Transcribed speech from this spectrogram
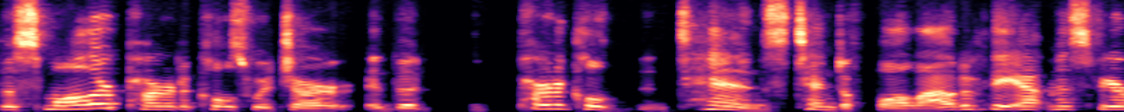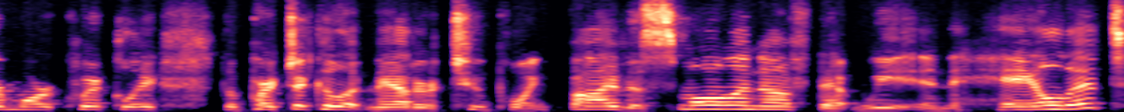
The smaller particles, which are the particle 10s, tend to fall out of the atmosphere more quickly. The particulate matter 2.5 is small enough that we inhale it,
